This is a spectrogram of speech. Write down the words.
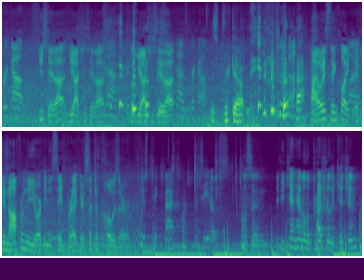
brick out. Do you say that? Do you actually say that? Yeah. Like you actually say that? Yeah, it's brick out. Let's brick out. I always think like Why? if you're not from New York and you say brick, you're such a poser. You Just pick back potatoes. Listen, if you can't handle the pressure of the kitchen,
